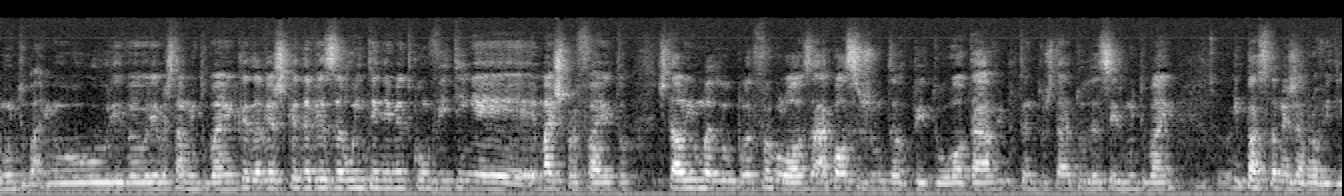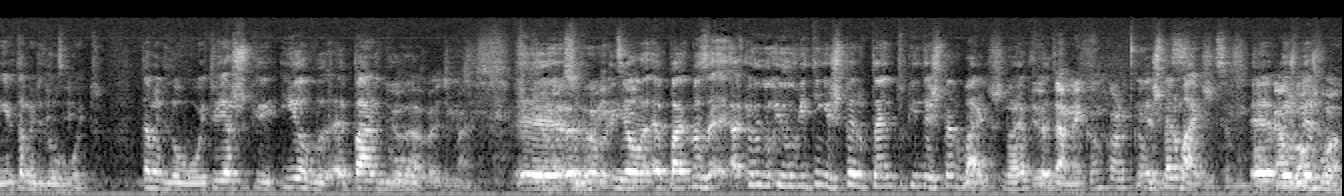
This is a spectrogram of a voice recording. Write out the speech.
muito bem, o Uribe, o Uribe está muito bem, cada vez, cada vez o entendimento com o Vitinho é, é mais perfeito, está ali uma dupla fabulosa, à qual se junta, repito, o Otávio, portanto está tudo a sair muito bem. Muito E bem. passo também já para o Vitinho, eu também lhe dou o Vitinho. 8. Também lhe dou o 8 e acho que ele, a par do. Eu dava-lhe mais. Uh, ele, mas eu, eu do Vitinha espero tanto que ainda espero mais, não é? Portanto, eu também concordo com eu isso. espero mais. Isso é um, uh, um mas, mesmo,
